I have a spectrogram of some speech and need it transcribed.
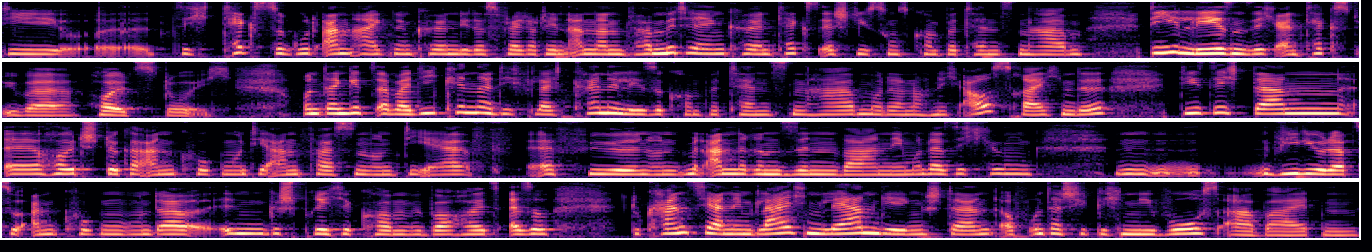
die äh, sich Texte gut aneignen können, die das vielleicht auch den anderen vermitteln können, Texterschließungskompetenzen haben. Die lesen sich einen Text über Holz durch. Und dann gibt es aber die Kinder, die vielleicht keine Lesekompetenzen haben oder noch nicht ausreichende, die sich dann äh, Holzstücke angucken und die anfassen und die erf erfühlen und mit anderen Sinnen wahrnehmen oder sich ein, ein Video dazu angucken und da in Gespräche kommen über Holz. Also du kannst ja an dem gleichen Lerngegenstand auf unterschiedlichen Niveaus arbeiten.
